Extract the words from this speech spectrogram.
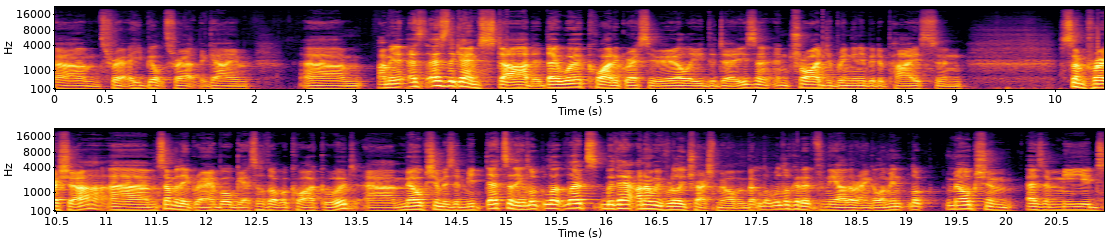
um, throughout. He built throughout the game. Um, I mean, as, as the game started, they were quite aggressive early, the D's, and, and tried to bring in a bit of pace and some pressure. Um, some of their ground ball gets I thought were quite good. Um, Melksham is a mid. That's the thing. Look, look, let's without. I know we've really trashed Melbourne, but look, we'll look at it from the other angle. I mean, look, Melksham as a mid.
